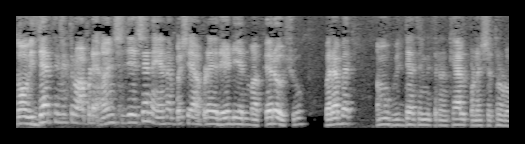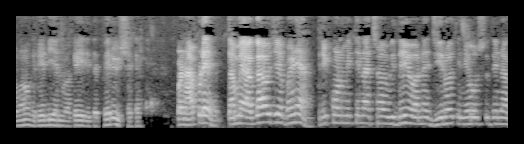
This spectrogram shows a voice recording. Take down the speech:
તો વિદ્યાર્થી મિત્રો, આપણે અંશ જે છે ને, એના પછી આપણે રેડિયનમાં ફેરવશું. બરાબર? અમુક વિદ્યાર્થી મિત્રોને ખ્યાલ પણ હશે થોડો ઘણો રેડિયનમાં કઈ રીતે ફેરવી શકાય. પણ આપણે, તમે અગાઉ જે ભણ્યા, ત્રિકોણમિતિના છ વિધેયો અને જીરો થી નેવું સુધીના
